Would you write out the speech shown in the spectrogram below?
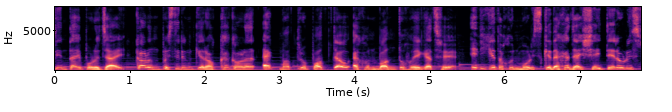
চিন্তায় পড়ে যায়, কারণ প্রেসিডেন্টকে রক্ষা করার একমাত্র পথটাও এখন বন্ধ হয়ে গেছে। এদিকে তখন মরিসকে দেখা যায় সেই টেরোরিস্ট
